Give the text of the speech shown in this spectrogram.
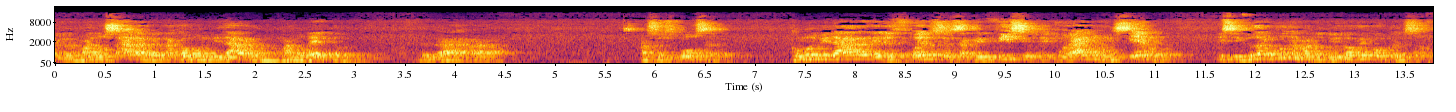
El hermano Sara, ¿verdad? ¿Cómo olvidar, hermano Beto, ¿verdad? A, su esposa. ¿Cómo olvidar el esfuerzo, el sacrificio que por años hicieron? Y sin duda alguna, hermano, Dios lo recompensó.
